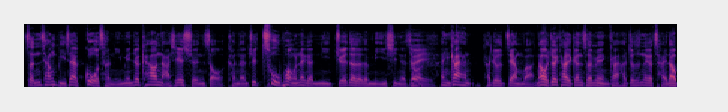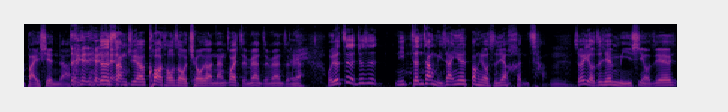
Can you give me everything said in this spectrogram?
整场比赛的过程里面，就看到哪些选手可能去触碰那个你觉得的迷信的时候，对。哎，你看他就是这样吧，然后我就会开始跟身边，你看他就是那个踩到白线的、啊，对对对。就是上去要跨投手球的啊、难怪怎么样怎么样怎么样。我觉得这个就是你整场比赛，因为棒球时间很长，嗯，所以有这些迷信，有这些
